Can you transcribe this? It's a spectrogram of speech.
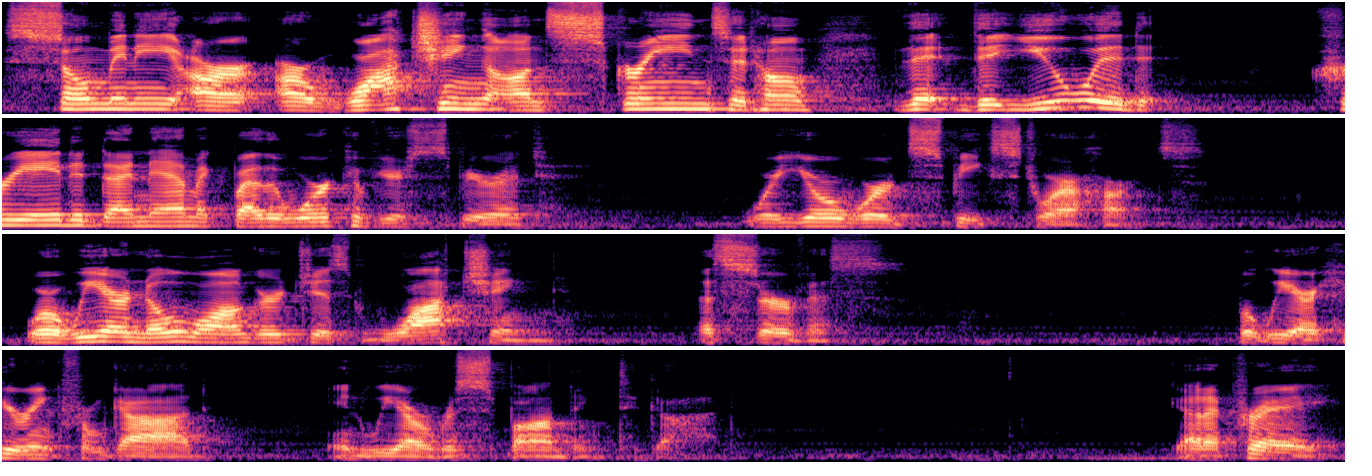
so many are, are watching on screens at home, that, that you would create a dynamic by the work of your Spirit, where your word speaks to our hearts, where we are no longer just watching a service, but we are hearing from God and we are responding to God. God, I pray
